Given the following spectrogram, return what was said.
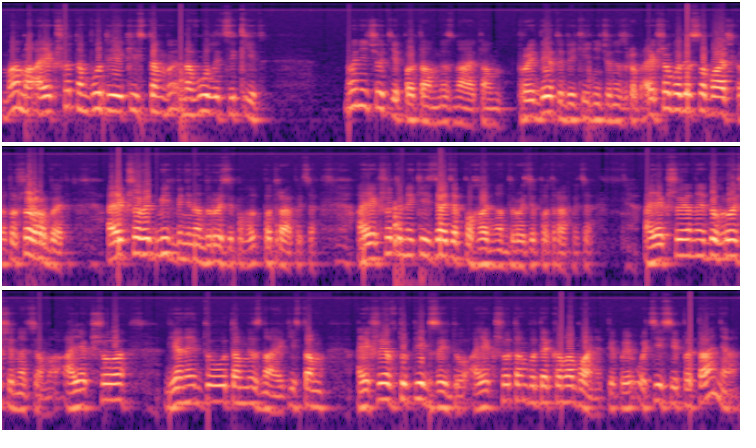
Мама, а якщо там буде якийсь там на вулиці кіт? Ну нічого, типу, там, не знаю, там пройди тобі кіт нічого не зробить. А якщо буде собачка, то що робити? А якщо ведмідь мені на дорозі потрапиться? А якщо там якийсь дядя поганий на дорозі потрапиться? А якщо я знайду гроші на цьому? А якщо я знайду там, не знаю, якісь там. А якщо я в тупік зайду, а якщо там буде калабаня? Типу, оці всі питання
